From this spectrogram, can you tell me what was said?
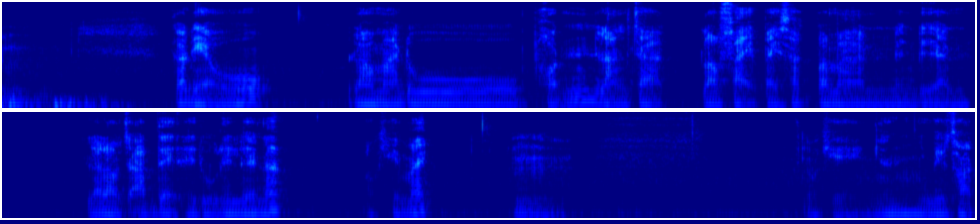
อืมก็เดี๋ยวเรามาดูผลหลังจาก เราใส่ไปสักประมาณหนึ่งเดือน แล้วเราจะอัปเดตให้ดูเรื่อยๆนะ โอเคไหมอืม โอเค งั้นมิวถอด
